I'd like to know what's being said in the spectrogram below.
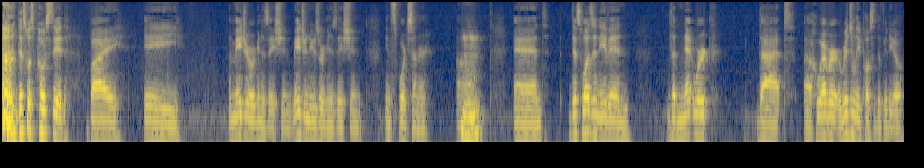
this was posted by a a major organization, major news organization in SportsCenter, um, Mhm. and this wasn't even the network that uh, whoever originally posted the video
